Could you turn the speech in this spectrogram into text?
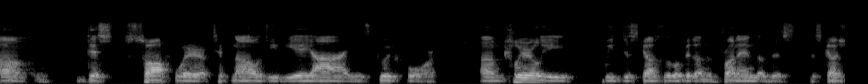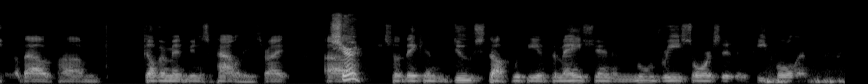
um, this software technology, the AI, is good for, um, clearly we discussed a little bit on the front end of this discussion about um, government municipalities, right? Uh, Sure. So they can do stuff with the information and move resources and people and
